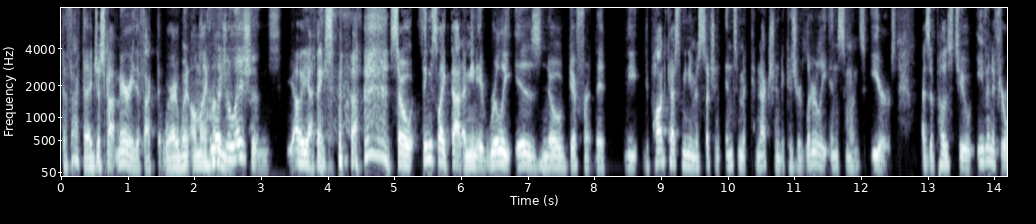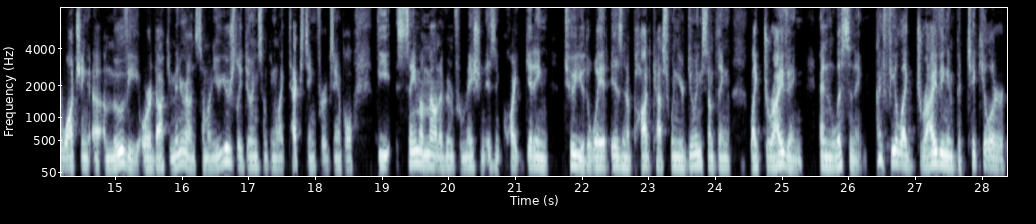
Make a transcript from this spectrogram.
the fact that I just got married, the fact that where I went on my congratulations. Honeymoon. Oh yeah, thanks. so things like that. I mean, it really is no different. That the the podcast medium is such an intimate connection because you're literally in someone's ears, as opposed to even if you're watching a, a movie or a documentary on someone, you're usually doing something like texting, for example. The same amount of information isn't quite getting to you the way it is in a podcast when you're doing something like driving and listening. I feel like driving in particular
